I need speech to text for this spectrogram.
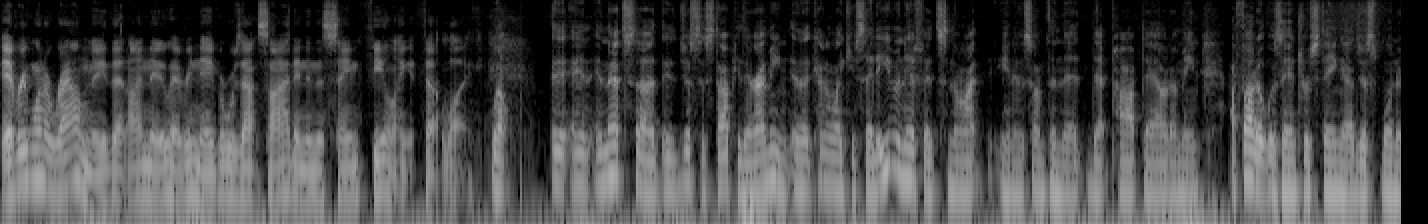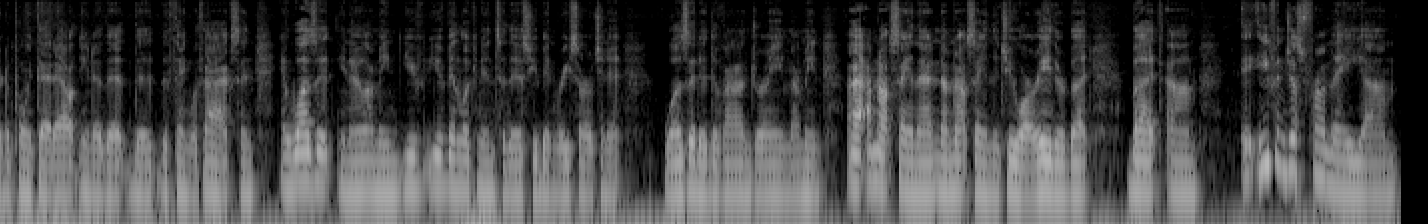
everyone around me that i knew every neighbor was outside and in the same feeling it felt like. Well, and and that's uh, just to stop you there. I mean, uh, kind of like you said, even if it's not you know something that that popped out. I mean, I thought it was interesting. I just wanted to point that out. You know, that the the thing with Axe and and was it? You know, I mean, you've you've been looking into this. You've been researching it. Was it a divine dream? I mean, I, I'm not saying that, and I'm not saying that you are either. But but um, even just from a um,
